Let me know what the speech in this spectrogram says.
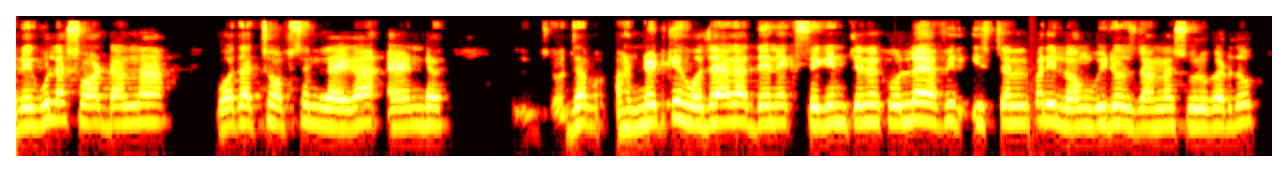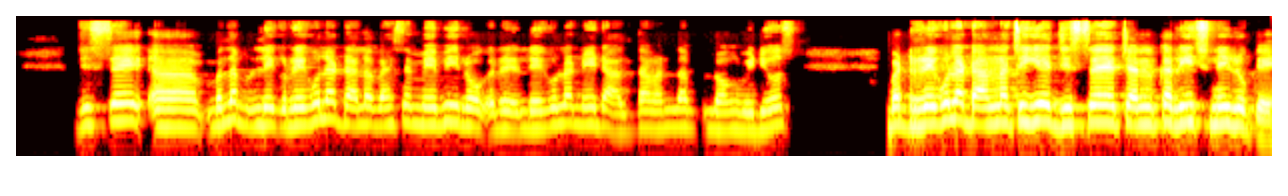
रेगुलर शॉर्ट डालना बहुत अच्छा ऑप्शन रहेगा। एंड जब हंड्रेड के हो जाएगा देन एक सेकंड चैनल खोल लो या फिर इस चैनल पर ही लॉन्ग वीडियोस डालना शुरू कर दो। जिससे मतलब रेगुलर डालो। वैसे मैं भी रेगुलर नहीं डालता मतलब लॉन्ग वीडियोस बट रेगुलर डालना चाहिए जिससे चैनल का रीच नहीं रुके।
